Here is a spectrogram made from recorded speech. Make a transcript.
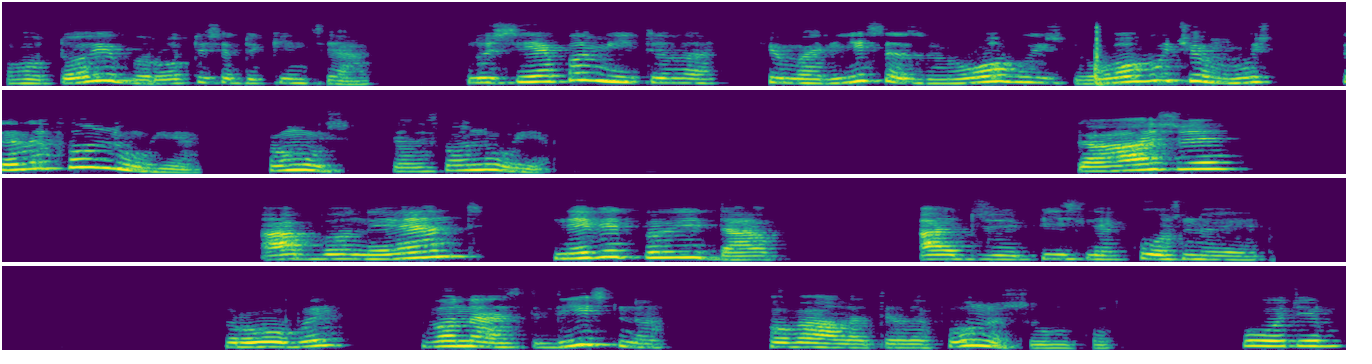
готові боротися до кінця. Лусія помітила, що Маріса знову і знову чомусь телефонує. Комусь телефонує. Скаже, абонент не відповідав, адже після кожної спроби вона злісно ховала телефон у сумку. Потім,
